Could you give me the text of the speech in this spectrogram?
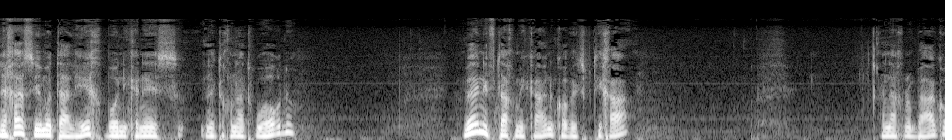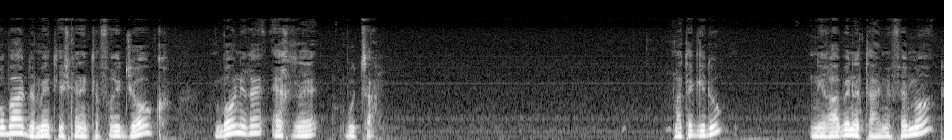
לאחר סיום התהליך בואו ניכנס לתוכנת וורד ונפתח מכאן קובץ פתיחה. אנחנו באקרובט, באמת יש כאן את הפרי ג'וק, בואו נראה איך זה בוצע. מה תגידו? נראה בינתיים יפה מאוד.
